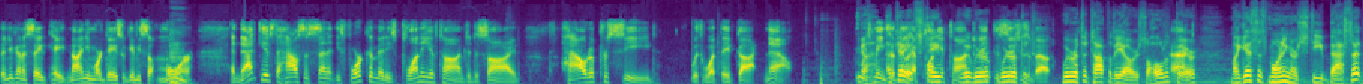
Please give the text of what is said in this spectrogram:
Then you're going to say, hey, 90 more days will give you something hmm. more. Mm. And that gives the House and Senate, these four committees, plenty of time to decide how to proceed with what they've got. Now, which means that they have Steve, plenty of time to make decisions the, about. We're at the top of the hour, so hold it there. My guests this morning are Steve Bassett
